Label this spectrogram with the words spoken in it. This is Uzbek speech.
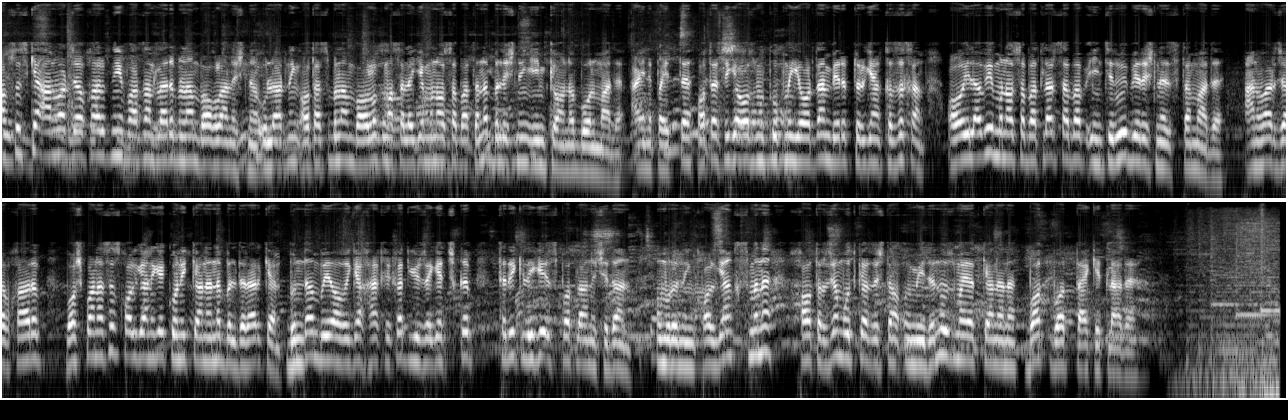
Afsuski anvar javharovning farzandlari bilan bog'lanishni ularning otasi bilan bog'liq masalaga munosabatini bilishning imkoni bo'lmadi. Ayni paytda otasiga ozmi ko'pmi yordam berib turgan qizi ham oilaviy munosabatlar sabab intervyu berishni istamadi. Anvar javharov boshpanasiz qolganiga ko'nikkanini bildirarkan bundan buyog'iga haqiqat yuzaga chiqib tirikligi isbotlanishidan umrining qolgan qismini xotirjam o'tkazishdan umidini uzmayotganini bot bot ta'kidladi.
